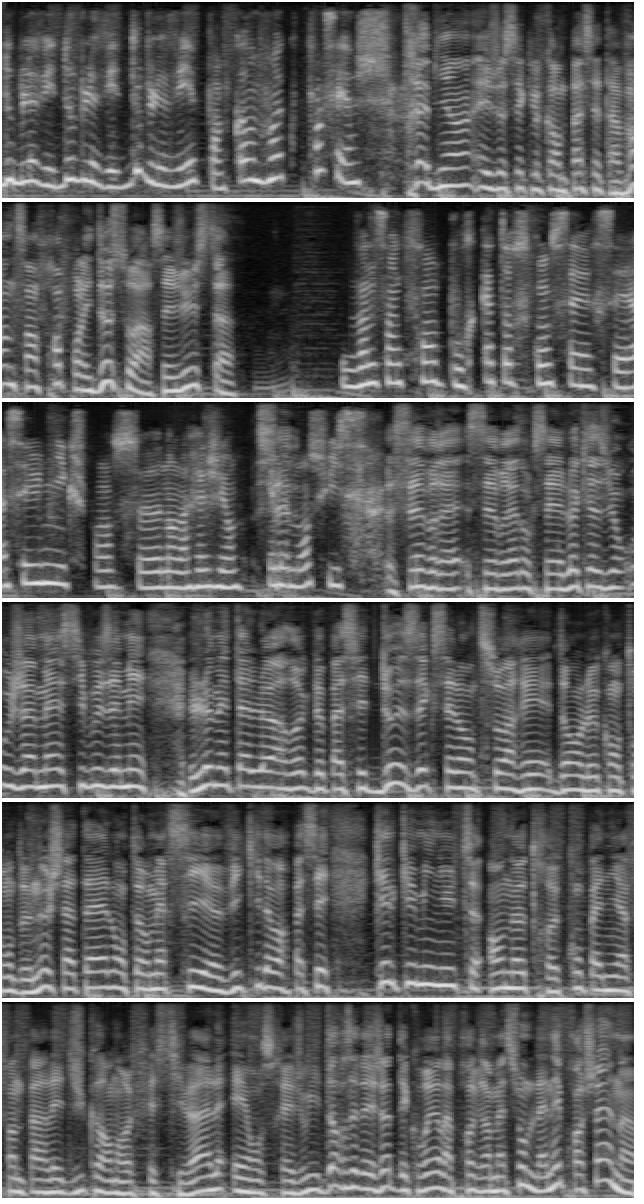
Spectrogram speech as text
www.cornrock.ch Très bien, et je sais que le Corn Pass est à 25 francs pour les deux soirs, c'est juste 25 francs pour 14 concerts, c'est assez unique, je pense, euh, dans la région et même en Suisse. C'est vrai, c'est vrai. Donc c'est l'occasion ou jamais, si vous aimez le métal, le hard rock, de passer deux excellentes soirées dans le canton de Neuchâtel. On te remercie euh, Vicky d'avoir passé quelques minutes en notre compagnie afin de parler du Corn Rock Festival et on se réjouit d'ores et déjà de découvrir la programmation de l'année prochaine.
